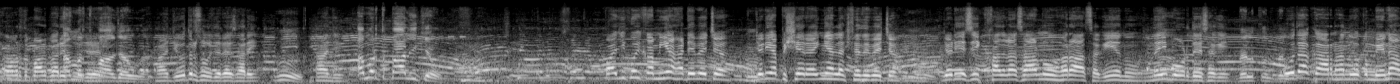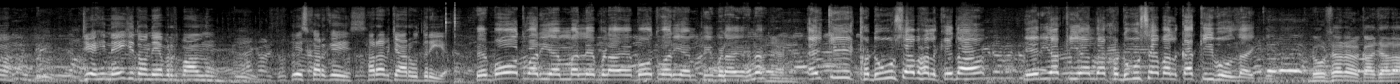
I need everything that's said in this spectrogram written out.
ਅਮਰਤਪਾਲ ਬਾਰੇ ਸੋਚ ਰਹੇ। ਅਮਰਤਪਾਲ ਜਾਊਗਾ। ਹਾਂਜੀ ਉਧਰ ਸੋਚ ਰਹੇ ਸਾਰੇ। ਹੂੰ। ਹਾਂਜੀ। ਅਮਰਤਪਾਲ ਹੀ ਕਿਉਂ? ਭਾਜੀ ਕੋਈ ਕਮੀਆਂ ਸਾਡੇ ਵਿੱਚ ਜਿਹੜੀਆਂ ਪਿੱਛੇ ਰਹਿ ਗਈਆਂ ਇਲੈਕਸ਼ਨ ਦੇ ਵਿੱਚ ਜਿਹੜੀ ਅਸੀਂ ਖਾਦੜਾ ਸਾਹਿਬ ਨੂੰ ਹਰਾ ਸਕੇ ਉਹਨੂੰ ਨਹੀਂ ਵੋਟ ਦੇ ਸਕੇ। ਬਿਲਕੁਲ। ਉਹਦਾ ਕਾਰਨ ਸਾਨੂੰ ਇੱਕ ਮਿਹਨਾ ਵਾ ਜੇ ਅਸੀਂ ਨਹੀਂ ਜਿਤਾਉਂਦੇ ਅਮਰਤਪਾਲ ਨੂੰ ਇਸ ਕਰਕੇ ਸਾਰਾ ਵਿਚਾਰ ਉਧਰ ਹੀ ਆ। ਫਿਰ ਬਹੁਤ ਵਾਰੀ ਐਮਐਲਏ ਬਣਾਏ ਬਹੁਤ ਵਾਰੀ ਐਮਪੀ ਬਣਾਏ ਹਨਾ? ਇਹ ਕੀ ਖਡੂਰ ਸਾਹਿਬ ਹਲਕੇ ਦਾ ਏਰੀਆ ਕੀ ਆਂਦਾ? ਖਡੂਰ ਸਾਹਿਬ ਹਲਕਾ ਕੀ ਬੋਲਦਾ ਇੱਕ? ਡੋਸਰ ਹਲਕਾ ਜ਼ਿਆਦਾ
